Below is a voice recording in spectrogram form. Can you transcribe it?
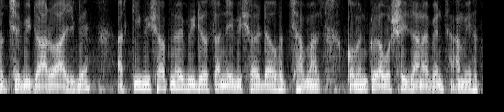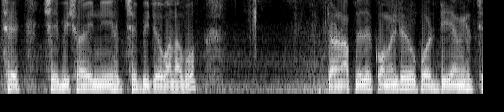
হচ্ছে ভিডিও আরও আসবে। আর কি বিষয় আপনারা ভিডিও চান, এই বিষয়টা হচ্ছে আমার কমেন্ট করে অবশ্যই জানাবেন। আমি হচ্ছে সেই বিষয় নিয়ে হচ্ছে ভিডিও বানাবো। কারণ আপনাদের কমেন্টের উপর দিয়ে আমি হচ্ছে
